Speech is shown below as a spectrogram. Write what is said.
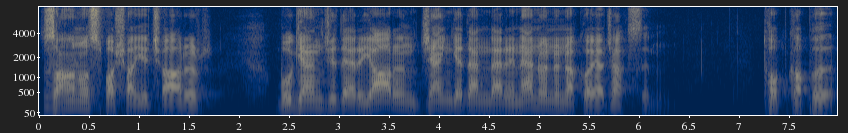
Zanos Paşa'yı çağırır. Bu genci der yarın cenk edenlerin en önüne koyacaksın. Topkapı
